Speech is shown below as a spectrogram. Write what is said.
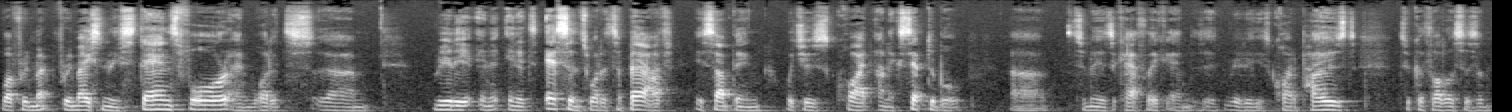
what Freema- Freemasonry stands for and what it's um, really, in, in its essence, what it's about is something which is quite unacceptable uh, to me as a Catholic, and it really is quite opposed to Catholicism.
